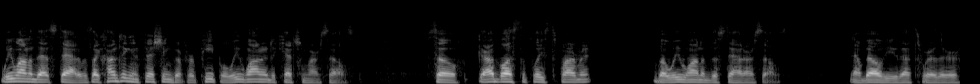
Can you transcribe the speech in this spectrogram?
We wanted that stat. It was like hunting and fishing, but for people. We wanted to catch them ourselves. So God bless the police department, but we wanted the stat ourselves. Now Bellevue, that's where they're,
